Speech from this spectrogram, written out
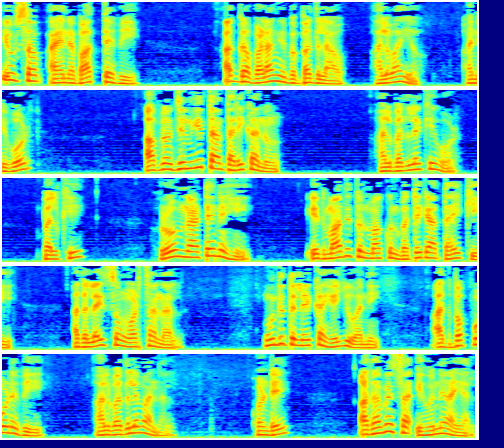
यू सब आयना बात ते भी ಅಗ್ಗ ಬಳಂಗಿ ಬದಲಾವ್ ಹಲ್ವಾಯೋ अनि वोड अपनो जिंदगी ता तरीका नु हल बदले के वोड बल्कि रोम नाटे नहीं इदमादी तुन माकुन बते क्या है कि अद लैसो वर्षा नल उंदित लेका हेयु अनि अद बप्पोड़े भी हल बदले मानल ओंडे अद हमेशा इहोने आयल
